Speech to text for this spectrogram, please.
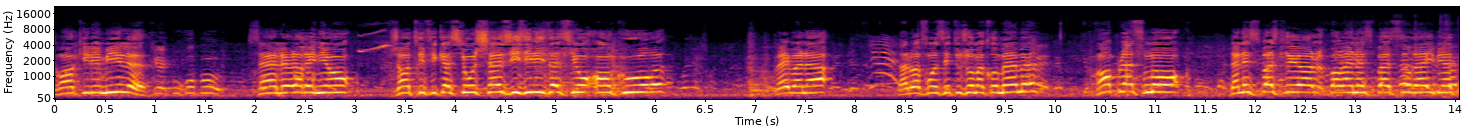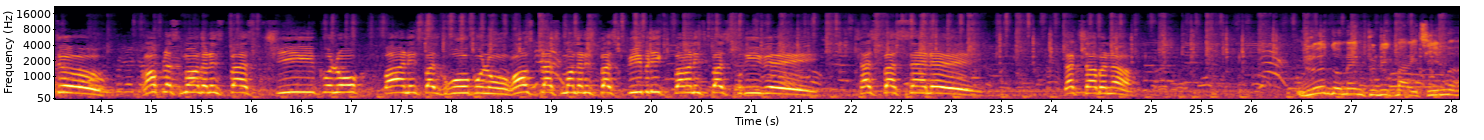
Tranquille Émile Saint-Leu la Réunion Gentrification, en cours la loi française est toujours macro même Remplacement d'un espace créole par un espace oreille bientôt. Remplacement d'un espace chi colon par un espace gros colon. Remplacement d'un espace public par un espace privé. Ça se passe Saint-Lé. Le domaine public maritime,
